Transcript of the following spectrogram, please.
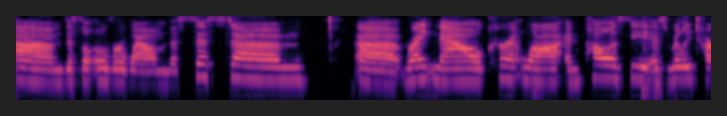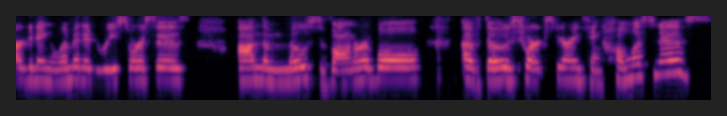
Um, this will overwhelm the system. Uh, right now, current law and policy is really targeting limited resources on the most vulnerable of those who are experiencing homelessness.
